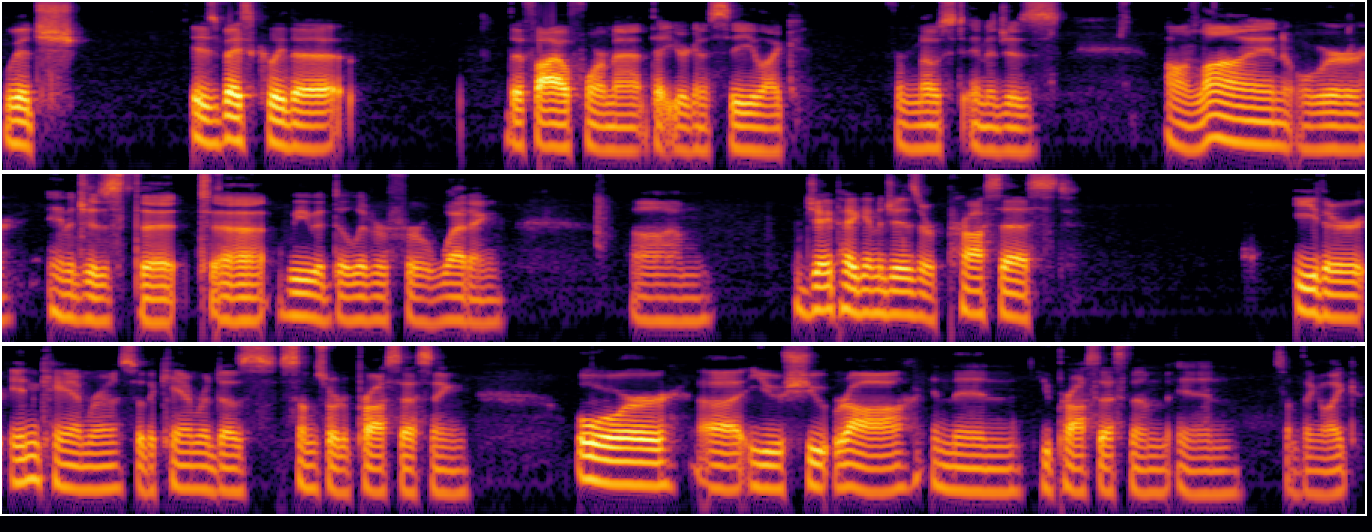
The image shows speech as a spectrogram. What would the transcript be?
which is basically the the file format that you're going to see like from most images online or images that uh, we would deliver for a wedding. Um, JPEG images are processed either in camera, so the camera does some sort of processing, or uh, you shoot RAW and then you process them in something like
